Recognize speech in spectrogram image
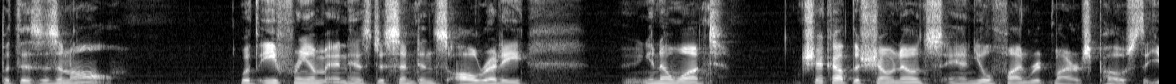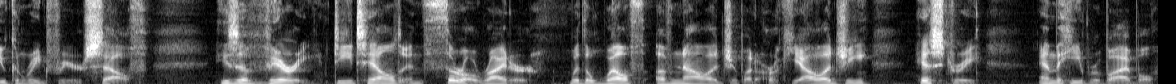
But this isn't all. With Ephraim and his descendants already, you know what? Check out the show notes and you'll find Rittmeyer's post that you can read for yourself. He's a very detailed and thorough writer with a wealth of knowledge about archaeology, history, and the Hebrew Bible.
